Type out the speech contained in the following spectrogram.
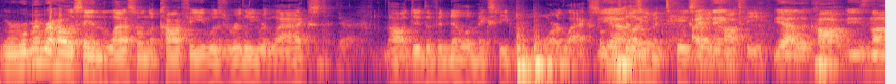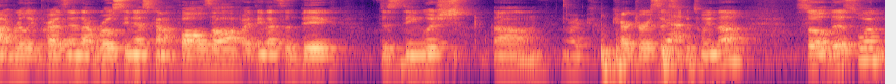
remember how I was saying the last one, the coffee was really relaxed. Yeah. Oh, dude, the vanilla makes it even more relaxed. So Yeah, this doesn't like, even taste I like think- coffee. Yeah, the coffee's not really present. That roastiness kind of falls off. I think that's a big distinguish um, like characteristics Yeah. between them. So this one,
